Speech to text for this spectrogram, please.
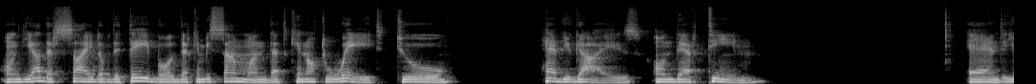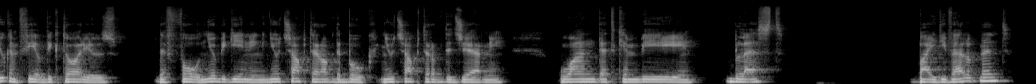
on the other side of the table there can be someone that cannot wait to have you guys on their team. And you can feel victorious the Fool new beginning new chapter of the book new chapter of the journey one that can be blessed by development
